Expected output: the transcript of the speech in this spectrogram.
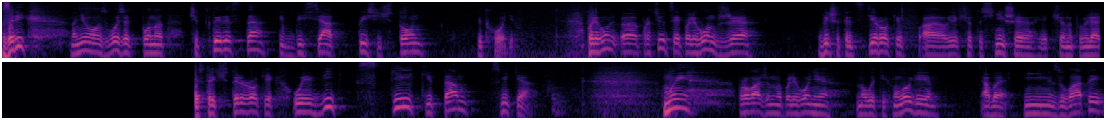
За рік на нього звозять понад 450 тисяч тонн відходів. Полігон, працює цей полігон вже більше 30 років, а якщо точніше, якщо не помиляюсь, 34 роки. Уявіть, скільки там сміття. Ми впроваджуємо на полігоні нові технології, аби мінімізувати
